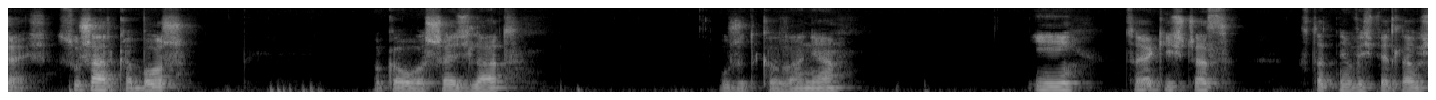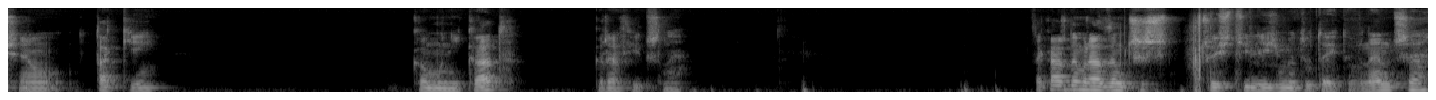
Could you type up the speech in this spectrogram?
Cześć. Suszarka Bosch. Około 6 lat użytkowania. I co jakiś czas ostatnio wyświetlał się taki komunikat graficzny. Za każdym razem czysz, czyściliśmy tutaj to wnętrze.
